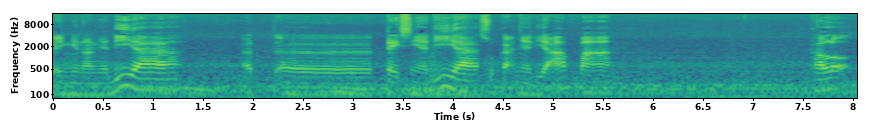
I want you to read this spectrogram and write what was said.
Keinginannya dia uh, taste-nya dia sukanya dia apa kalau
